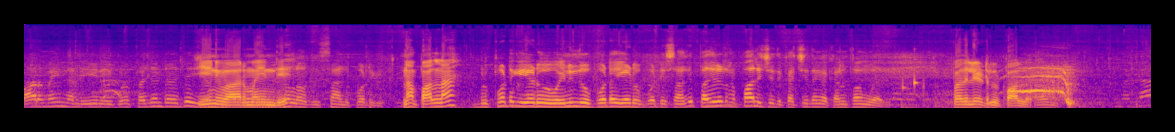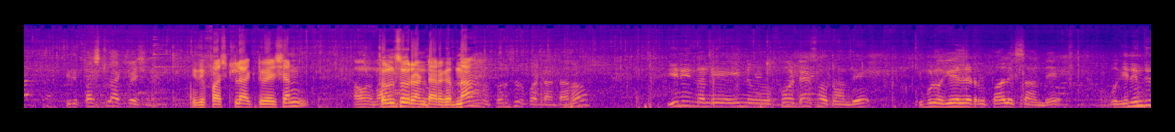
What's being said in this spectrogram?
వారం అయిందండి ఈయన. ఇప్పుడు ప్రజెంట్ అయితే ఈయన వారం అయింది. ఇస్తుంది పూటకి. నా పాలనా? ఇప్పుడు పూటకి ఏడు ఎనిమిది పూట ఏడు పూట ఇస్తుంది. పది లీటర్ పాలు ఇచ్చేది ఖచ్చితంగా కన్ఫామ్ అది. పది లీటర్ల పాలు. ఇది ఫస్ట్ లాక్యులేషన్ ఇది ఫస్ట్ యాక్టివేషన్ అవును తులసూరు అంటారు కదా తులసూరు పడ్డ అంటారు. ఈయనండి ఈయన ఫోర్ డేస్ అవుతుంది. ఇప్పుడు ఒక ఏడు లీటర్ల పాలు ఇస్తుంది. ఒక ఎనిమిది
